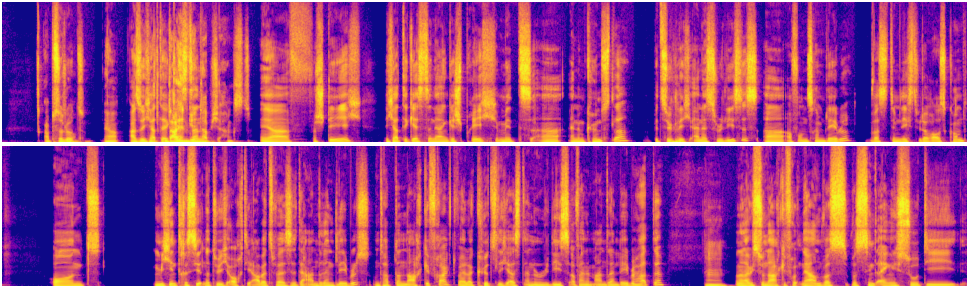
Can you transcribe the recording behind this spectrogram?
Absolut. So. Ja, also ich hatte Dahingehend habe ich Angst. Ja, verstehe ich. Ich hatte gestern ja ein Gespräch mit äh, einem Künstler bezüglich mhm. eines Releases äh, auf unserem Label, was demnächst wieder rauskommt. Und mich interessiert natürlich auch die Arbeitsweise der anderen Labels und habe dann nachgefragt, weil er kürzlich erst einen Release auf einem anderen Label hatte. Mhm. Und dann habe ich so nachgefragt, ja, und was, was sind eigentlich so die,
